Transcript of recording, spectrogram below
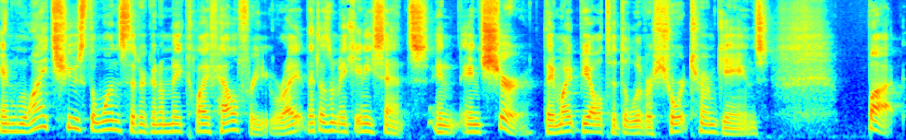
And why choose the ones that are going to make life hell for you, right? That doesn't make any sense. And and sure, they might be able to deliver short-term gains, but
